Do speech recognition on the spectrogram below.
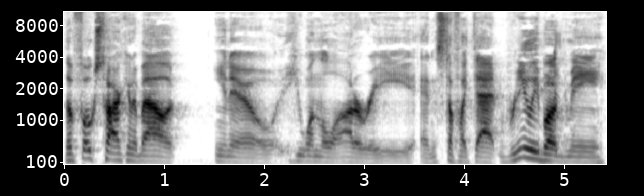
the folks talking about you know he won the lottery and stuff like that really bugged me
